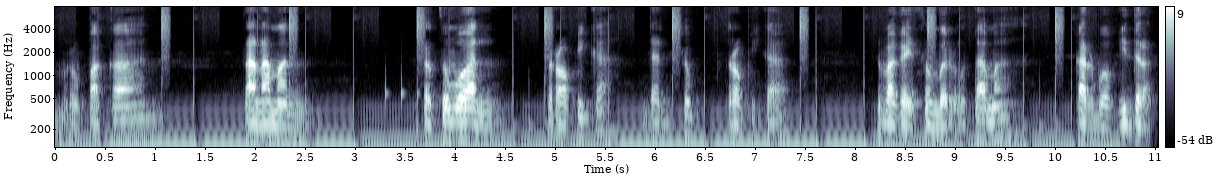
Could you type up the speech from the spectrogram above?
merupakan tanaman atau tumbuhan tropika dan subtropika sebagai sumber utama karbohidrat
